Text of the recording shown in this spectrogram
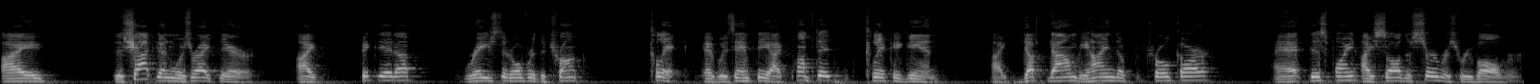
I, the shotgun was right there. I picked it up, raised it over the trunk, click. It was empty. I pumped it, click again. I ducked down behind the patrol car. At this point, I saw the service revolver.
